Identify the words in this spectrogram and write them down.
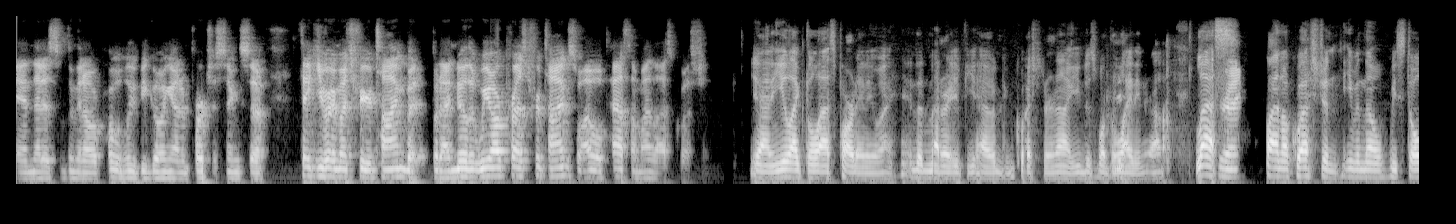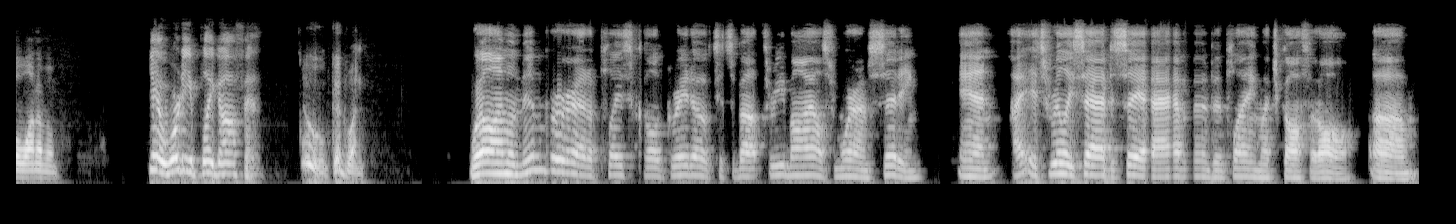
and that is something that I will probably be going out and purchasing. So thank you very much for your time, but but I know that we are pressed for time, so I will pass on my last question. Yeah, and you like the last part anyway. It doesn't matter if you have a good question or not. You just want the lightning round. Last Right. final question, even though we stole one of them. Yeah, where do you play golf at? Ooh, good one. Well, I'm a member at a place called Great Oaks. It's about three miles from where I'm sitting, and I, it's really sad to say I haven't been playing much golf at all. Um,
